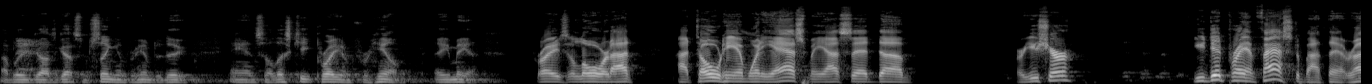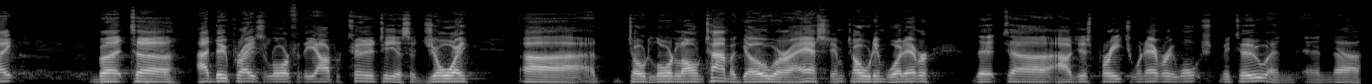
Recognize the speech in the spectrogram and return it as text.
I believe God's got some singing for him to do. And so let's keep praying for him. Amen. Praise the Lord. I, I told him when he asked me, I said, uh, Are you sure? You did pray and fast about that, right? But uh, I do praise the Lord for the opportunity. It's a joy. Uh, I told the Lord a long time ago, or I asked Him, told Him, whatever, that uh, I'll just preach whenever He wants me to. And, and uh,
